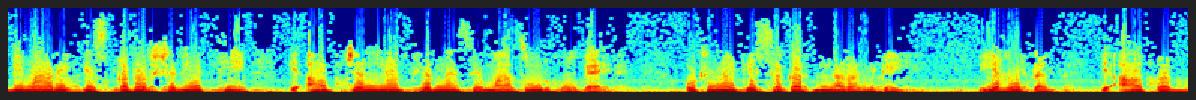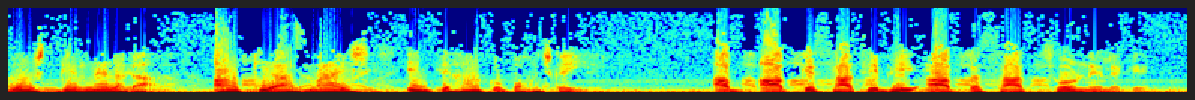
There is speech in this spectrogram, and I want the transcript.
بیماری اس قدر شدید تھی کہ آپ چلنے پھرنے سے معذور ہو گئے۔ اٹھنے کی سکت نہ رہ گئی۔ یہاں تک کہ آپ کا گوشت گرنے لگا۔ آپ کی آزمائش انتہا کو پہنچ گئی۔ اب آپ کے ساتھی بھی آپ کا ساتھ چھوڑنے لگے۔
